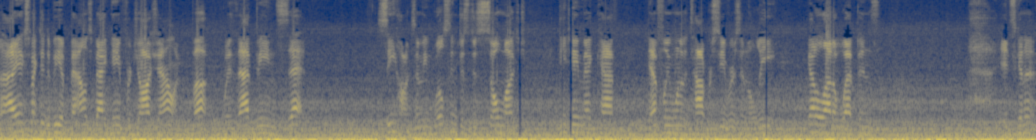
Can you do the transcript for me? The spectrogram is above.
I expected to be a bounce back game for Josh Allen. But with that being said, Seahawks, I mean, Wilson just does so much. DJ Metcalf, definitely one of the top receivers in the league. Got a lot of weapons. It's to,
